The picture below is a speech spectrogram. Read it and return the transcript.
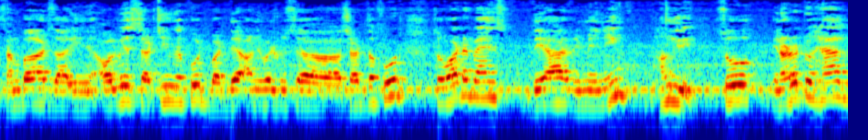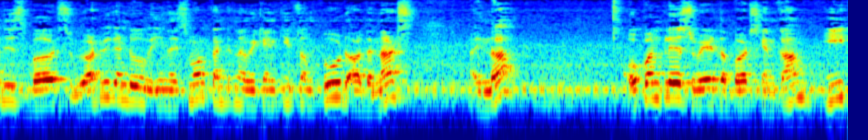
Some birds are in, always searching the food, but they are unable to uh, search the food. So what happens? They are remaining hungry. So in order to have these birds, what we can do in a small container, we can keep some food or the nuts in the open place where the birds can come, eat,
